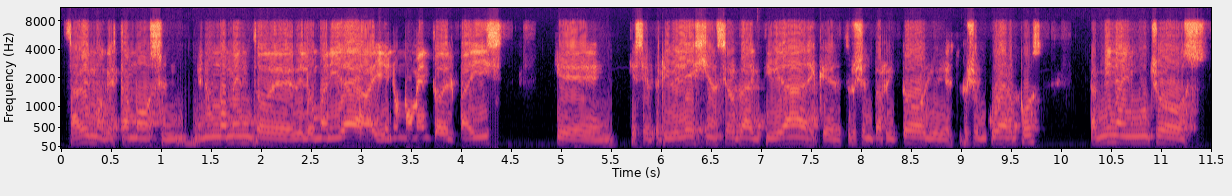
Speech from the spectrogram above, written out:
sabemos que estamos en, un momento de, la humanidad y en un momento del país que, se privilegian ciertas actividades que destruyen territorio y destruyen cuerpos, también hay muchos,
